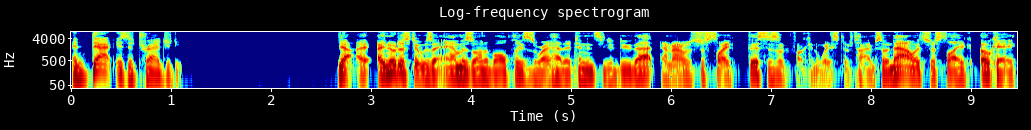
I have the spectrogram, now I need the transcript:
And that is a tragedy. Yeah, I, I noticed it was an Amazon of all places where I had a tendency to do that. And I was just like, this is a fucking waste of time. So now it's just like, okay,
